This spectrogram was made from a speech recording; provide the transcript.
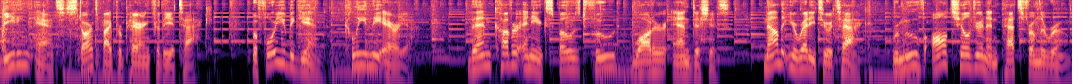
Beating ants starts by preparing for the attack. Before you begin, clean the area. Then cover any exposed food, water, and dishes. Now that you're ready to attack, remove all children and pets from the room.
